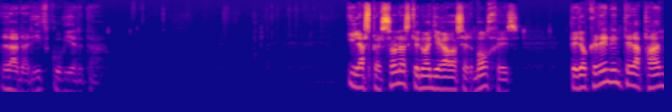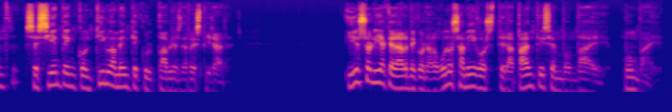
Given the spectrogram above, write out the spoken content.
la nariz cubierta. Y las personas que no han llegado a ser monjes pero creen en Terapant se sienten continuamente culpables de respirar. Y yo solía quedarme con algunos amigos terapantis en Bombay, Mumbai.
